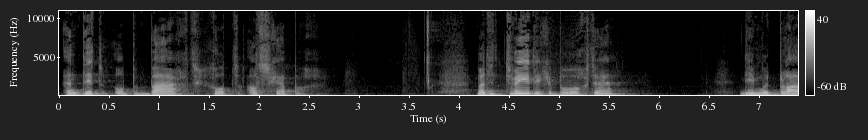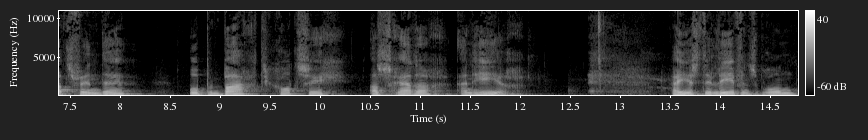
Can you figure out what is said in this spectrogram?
En dit openbaart God als schepper. Maar de tweede geboorte, die moet plaatsvinden, openbaart God zich als redder en heer. Hij is de levensbron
